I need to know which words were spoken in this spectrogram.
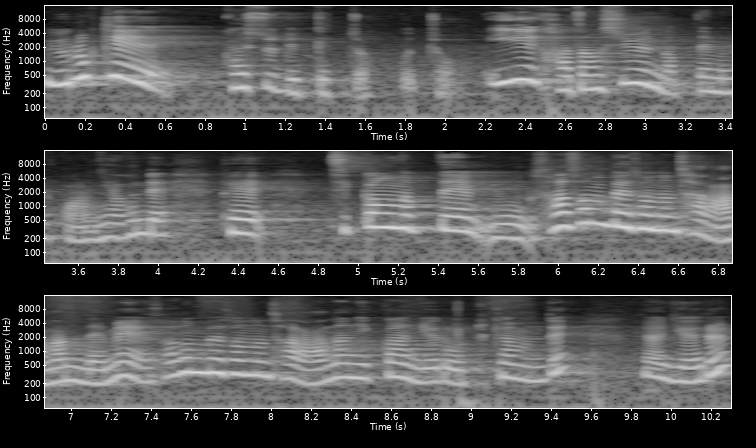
이렇게 갈 수도 있겠죠. 그렇죠? 이게 가장 쉬운 납땜일 거 아니야. 근데 배 직각 납땜 뭐 사선 배선은 잘 안 한다며. 사선 배선은 잘 안 하니까 얘를 어떻게 하면 돼? 그냥 얘를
